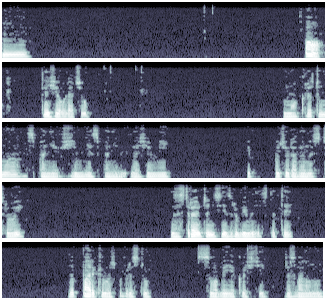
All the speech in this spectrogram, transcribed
Mm, O, ten się uleczył. Mokro tu ma, spanie w zimnie, spanie na ziemi i podziurawiony strój. Ze strojem to nic nie zrobimy niestety. To parkę masz po prostu. słabej jakości, rozwaloną.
